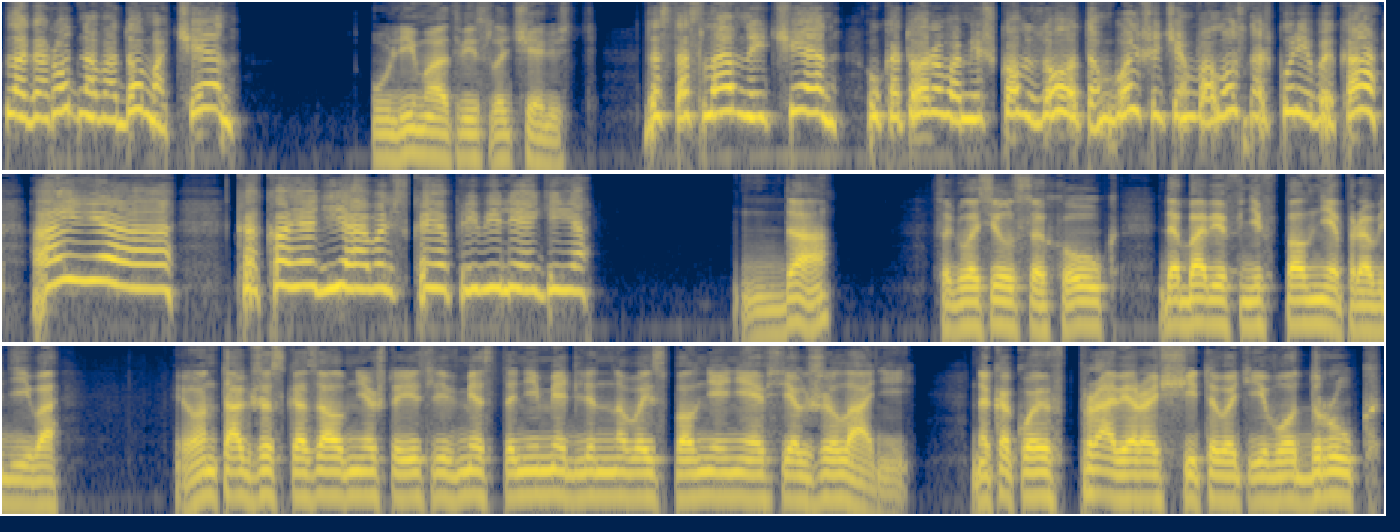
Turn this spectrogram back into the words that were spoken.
благородного дома Чен. У Лима отвисла челюсть. Достославный Чен, у которого мешков золотом больше, чем волос на шкуре быка. Ай-я! Какая дьявольская привилегия! — Да, — согласился Хоук, добавив не вполне правдиво. И он также сказал мне, что если вместо немедленного исполнения всех желаний, на какое вправе рассчитывать его друг,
